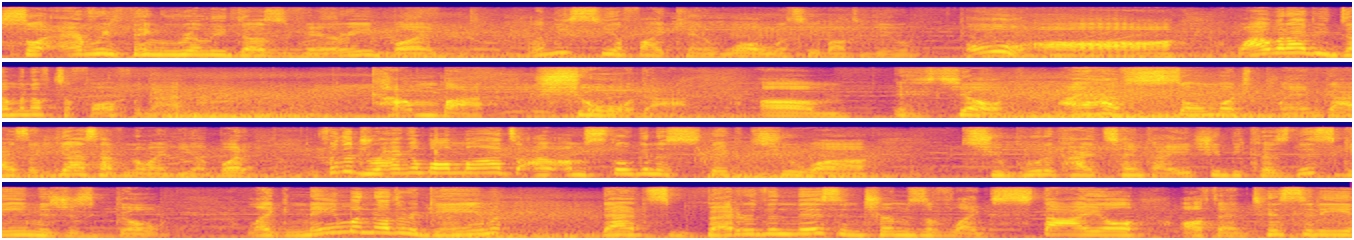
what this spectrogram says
so everything really does vary, but let me see if I can... Whoa, what's he about to do? Oh, aw! Why would I be dumb enough to fall for that? Kamba, Shoda. Um, yo, I have so much planned, guys. Like, you guys have no idea. But for the Dragon Ball mods, I'm still gonna stick to, uh, to Budokai Tenkaichi because this game is just GOAT. Like, name another game that's better than this in terms of, like, style, authenticity,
